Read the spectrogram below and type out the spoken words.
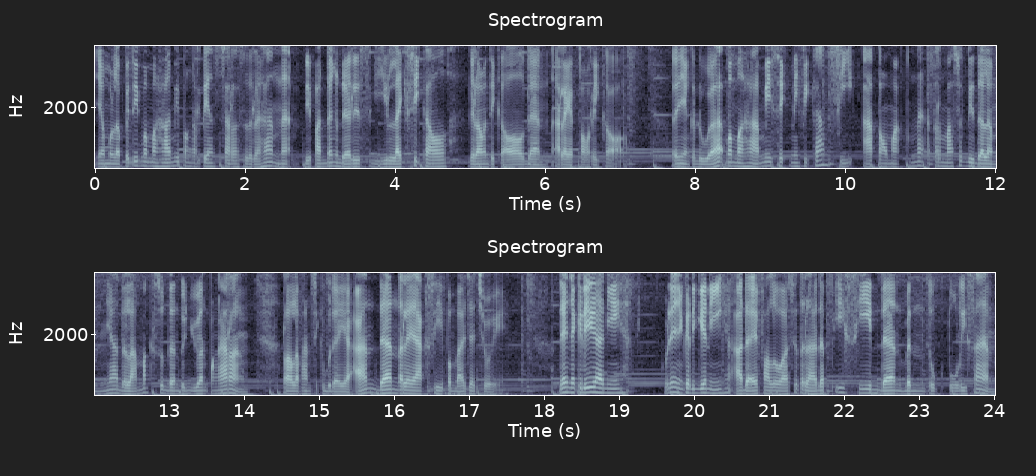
yang meliputi memahami pengertian secara sederhana dipandang dari segi leksikal, gramatikal, dan retorikal. Dan yang kedua, memahami signifikansi atau makna termasuk di dalamnya adalah maksud dan tujuan pengarang, relevansi kebudayaan, dan reaksi pembaca cuy. Dan yang ketiga nih, Kemudian yang ketiga nih, ada evaluasi terhadap isi dan bentuk tulisan.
